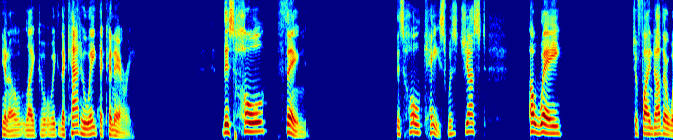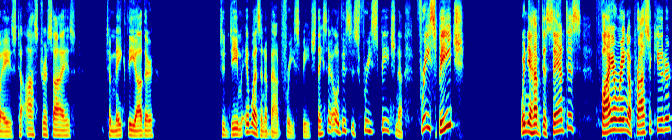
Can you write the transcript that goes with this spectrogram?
you know, like uh, the cat who ate the canary. This whole thing, this whole case was just a way to find other ways to ostracize, to make the other, to deem it wasn't about free speech. They say, oh, this is free speech now. Free speech? When you have DeSantis firing a prosecutor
